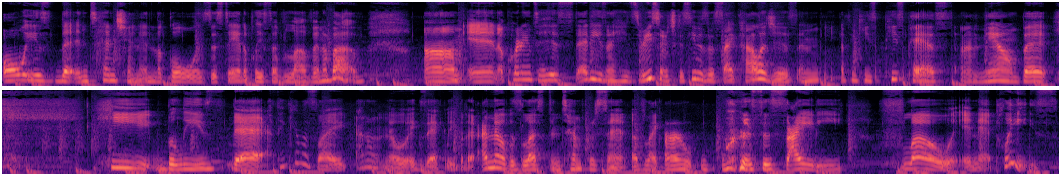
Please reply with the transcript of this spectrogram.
always the intention and the goal is to stay at a place of love and above. Um, and according to his studies and his research, because he was a psychologist, and I think he's he's passed um, now, but he believes that I think it was like I don't know exactly, but I know it was less than 10% of like our, society flow in that place.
